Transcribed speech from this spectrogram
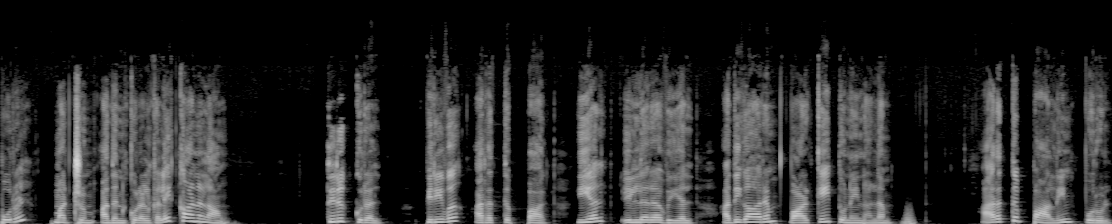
பொருள் மற்றும் அதன் குரல்களை காணலாம். திருக்குறள் பிரிவு அறத்துப்பால் இயல் இல்லறவியல் அதிகாரம் வாழ்க்கை துணை நலம் அறத்துப்பாலின் பொருள்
